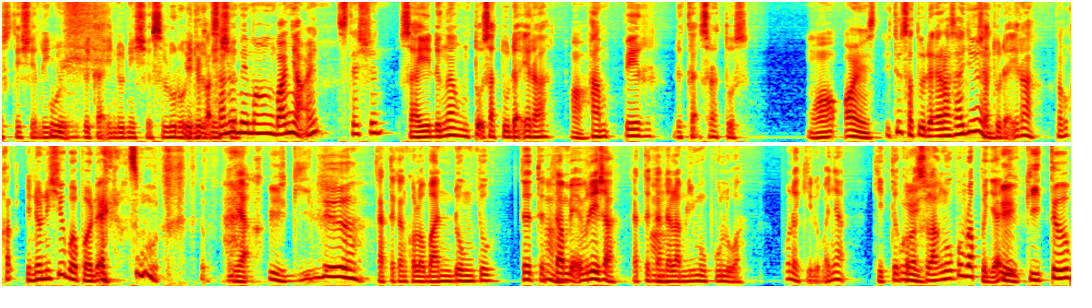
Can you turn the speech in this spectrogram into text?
stesen radio Uish. dekat Indonesia seluruh Eh, dekat Indonesia. sana memang banyak eh station. Saya dengar untuk satu daerah Ah. hampir dekat 100 Wah, oi, itu satu daerah saja kan? satu daerah. Tapi kalau Indonesia berapa daerah semua? Ya. Ish, gila. Katakan kalau Bandung tu kita kita ambil average lah, katakan dalam 50 lah. Pun dah kira banyak. Kita kalau Uish. Selangor pun berapa je ada. Eh, kita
